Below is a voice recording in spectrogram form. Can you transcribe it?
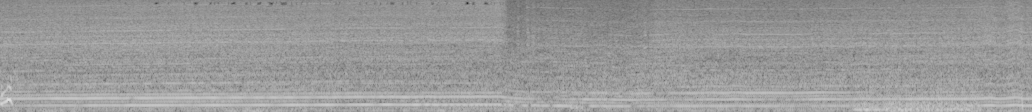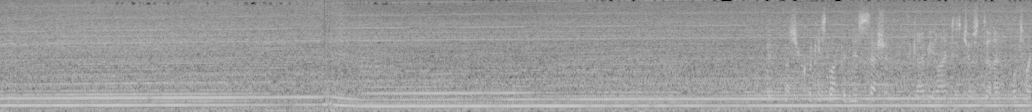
Ooh. In this session. The guy behind has just done a 121.45.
